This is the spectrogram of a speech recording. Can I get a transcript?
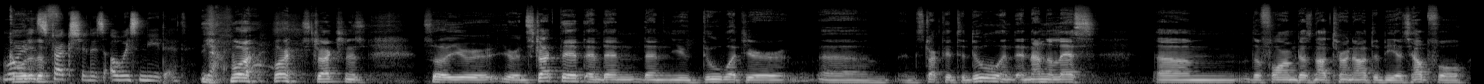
more instruction is always needed. Yeah, more more instruction is. So you're you're instructed, and then then you do what you're uh, instructed to do, and, and nonetheless, um, the form does not turn out to be as helpful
